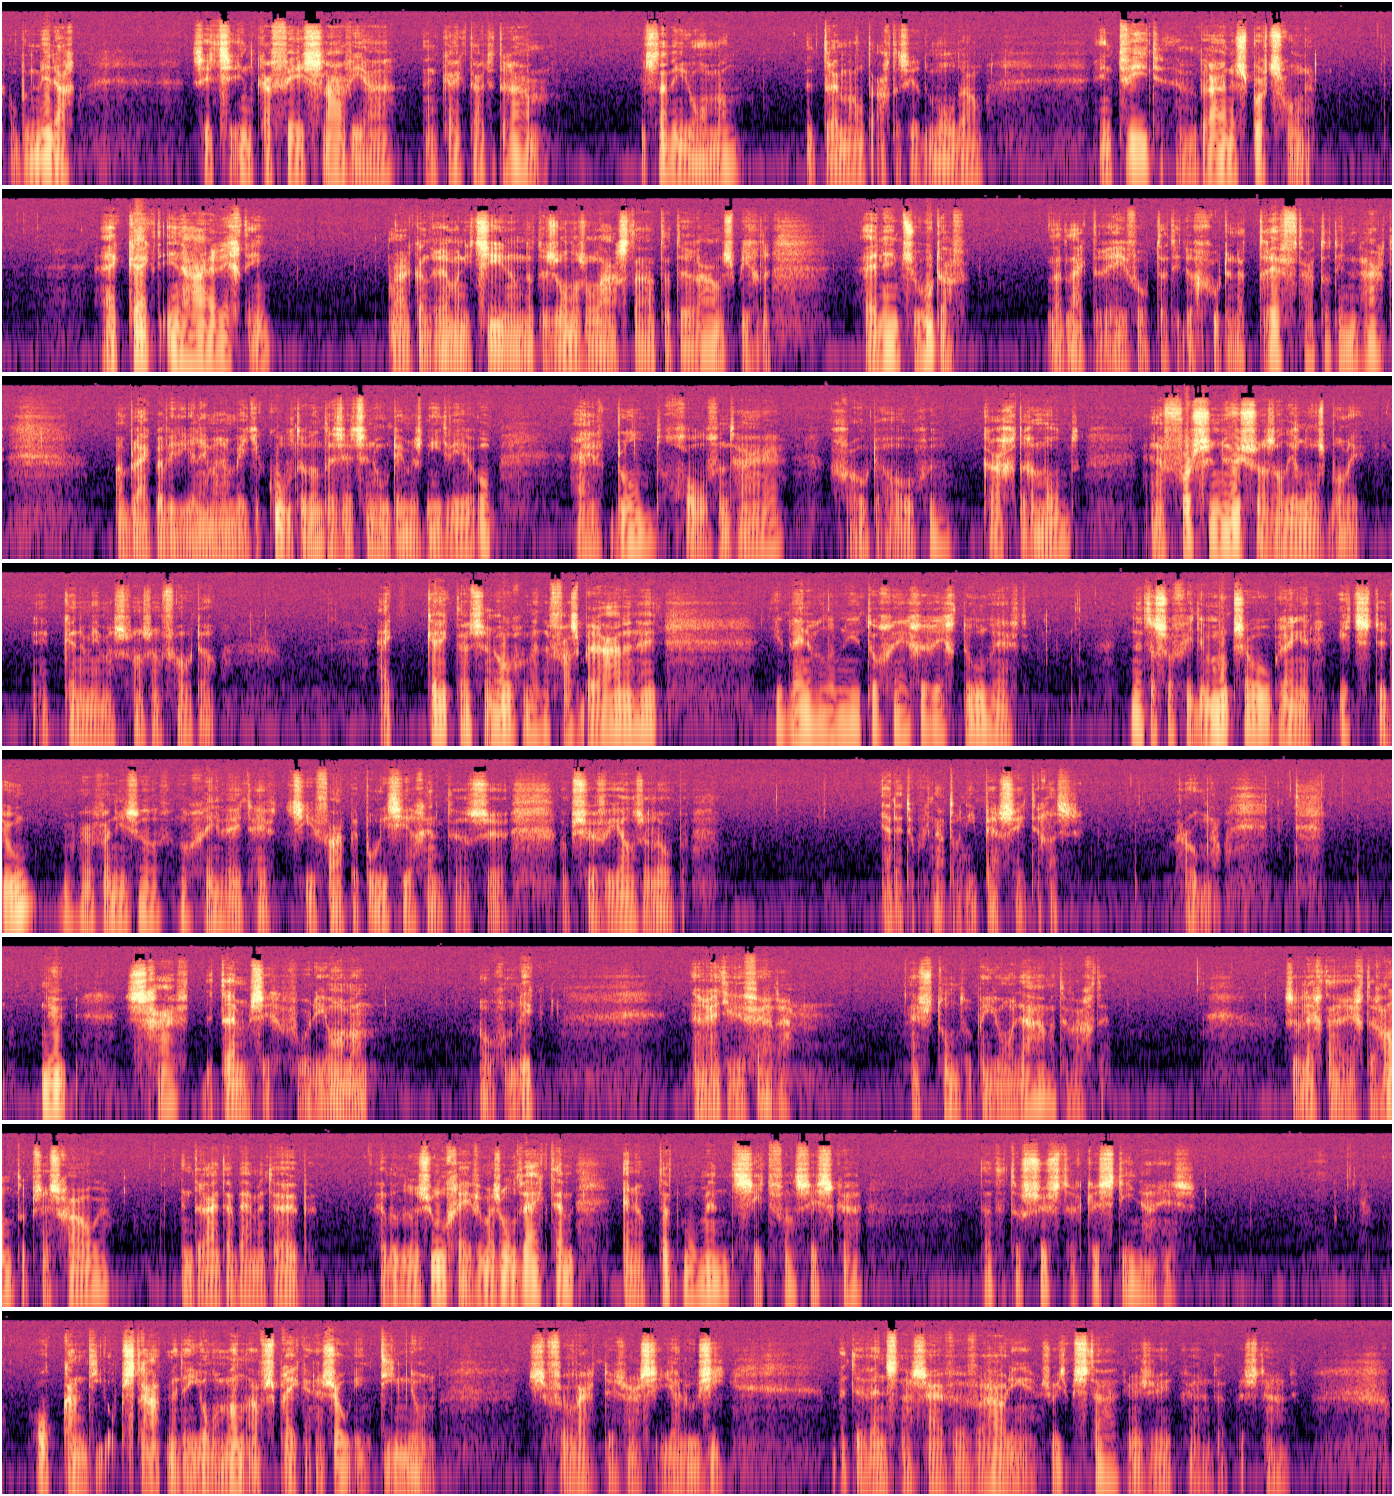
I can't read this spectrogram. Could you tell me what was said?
Op een middag zit ze in café Slavia en kijkt uit het raam. Er staat een jonge man. De tramhalte achter zich, de Moldau. In tweed en bruine sportschoenen. Hij kijkt in haar richting. Maar hij kan er helemaal niet zien omdat de zon zo laag staat dat de ramen spiegelen. Hij neemt zijn hoed af. Dat lijkt er even op dat hij de groet en dat treft haar tot in het hart. Maar blijkbaar wil hij alleen maar een beetje koelte, want hij zet zijn hoed immers niet weer op. Hij heeft blond, golvend haar, grote ogen, krachtige mond en een forse neus zoals al die losbollen. Ik ken hem immers van zijn foto. Hij kijkt uit zijn ogen met een vastberadenheid die op een of andere manier toch geen gericht doel heeft. Net alsof hij de moed zou opbrengen iets te doen waarvan hij zelf nog geen weet heeft. Dat zie je vaak bij politieagenten als ze op surveillance lopen. Ja, dat hoef ik nou toch niet per se te gaan... Waarom nou? Nu schuift de tram zich voor de jongeman. Ogenblik. Dan rijdt hij weer verder. Hij stond op een jonge dame te wachten. Ze legt haar rechterhand op zijn schouder en draait daarbij met de heupen. Hij wil er een zoen geven, maar ze ontwijkt hem. En op dat moment ziet Francisca dat het haar zuster Christina is. Hoe kan die op straat met een jonge man afspreken en zo intiem doen? Ze verwart dus haar jaloezie met de wens naar zuivere verhoudingen. Zoiets bestaat, ja zeker, dat bestaat.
